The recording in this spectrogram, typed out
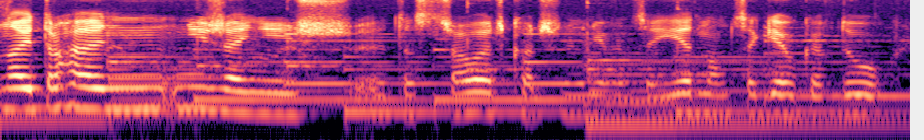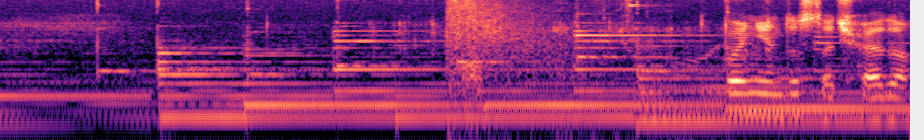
No i trochę niżej niż ta strzałeczka, czyli mniej więcej jedną cegiełkę w dół. Powinien dostać heada.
